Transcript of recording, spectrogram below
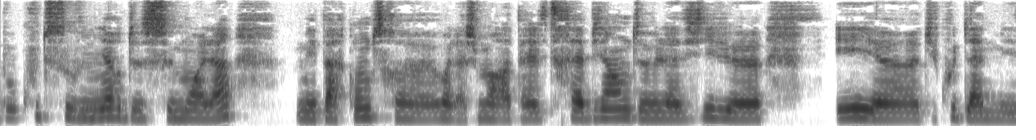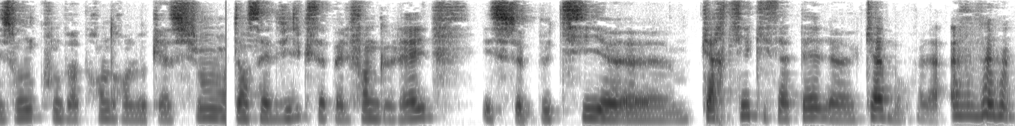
beaucoup de souvenirs de ce mois-là. Mais par contre, voilà, je me rappelle très bien de la ville et euh, du coup de la maison qu'on va prendre en location dans cette ville qui s'appelle Fangelei et ce petit euh, quartier qui s'appelle euh, Cabo. Voilà.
